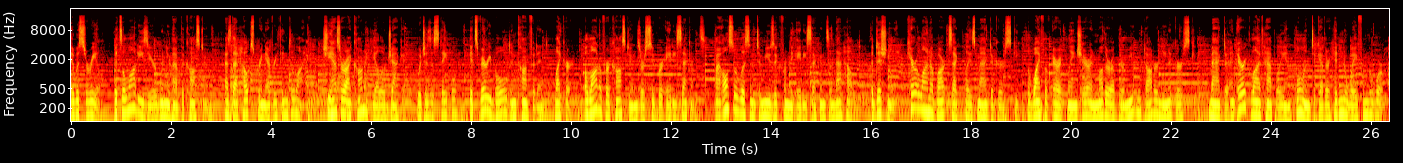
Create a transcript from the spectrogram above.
It was surreal. It's a lot easier when you have the costume, as that helps bring everything to life. She has her iconic yellow jacket, which is a staple. It's very bold and confident, like her. A lot of her costumes are super 80 seconds. I also listened to music from the 80 seconds and that helped. Additionally, Carolina Bartczak plays Magda Gursky, the wife of Eric Lehnsherr and mother of their mutant daughter Nina Gursky. Magda and Eric live happily in Poland together hidden away from the world.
